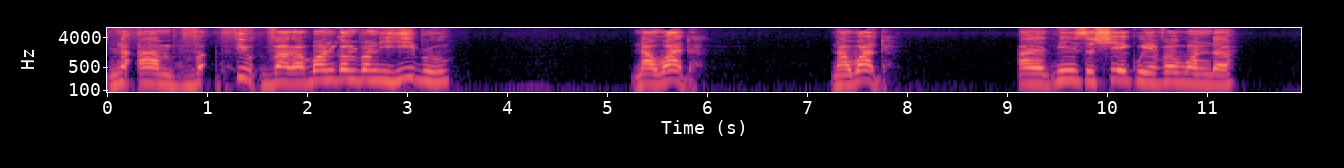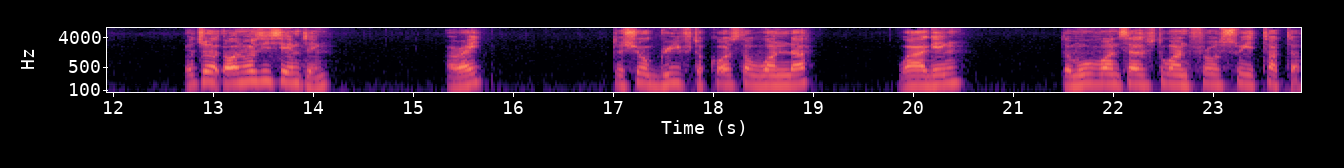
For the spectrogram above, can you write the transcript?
No, um, v- vagabond come from the Hebrew. Nawad. Nawad. And it means to shake, waver, wonder. Which are almost the same thing. Alright? To show grief, to cause to wonder, wagging, to move oneself to and fro, sweet tutter.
